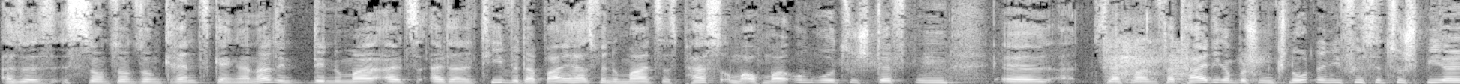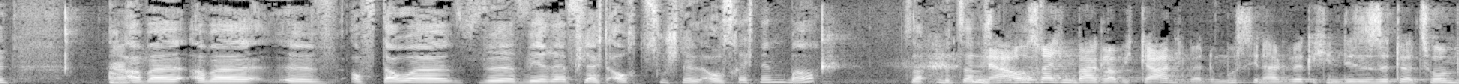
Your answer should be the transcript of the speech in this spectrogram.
Also es ist so, so, so ein Grenzgänger, ne? den, den du mal als Alternative dabei hast, wenn du meinst, es passt, um auch mal Unruhe zu stiften, äh, vielleicht mal einen Verteidiger ein bisschen einen Knoten in die Füße zu spielen. Ja. Aber, aber äh, auf Dauer wäre er vielleicht auch zu schnell ausrechnenbar? Mit Na, ausrechenbar glaube ich gar nicht, weil du musst ihn halt wirklich in diese Situation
